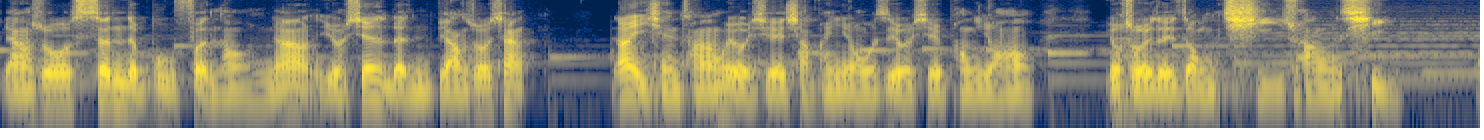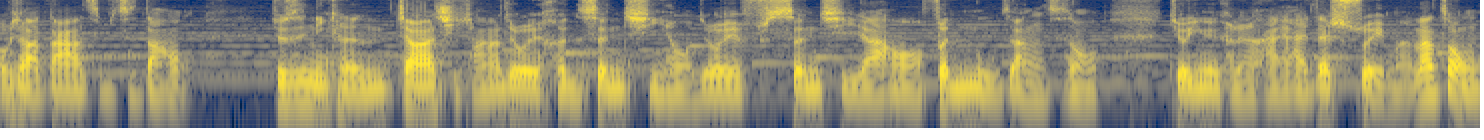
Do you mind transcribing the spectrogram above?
比方说身的部分，哦，你看有些人，比方说像，那以前常常会有一些小朋友，或是有些朋友，哈，有所谓的一种起床气，我不晓得大家知不知道，就是你可能叫他起床，他就会很生气哦，就会生气啊，吼，愤怒这样子哦，就因为可能还还在睡嘛。那这种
